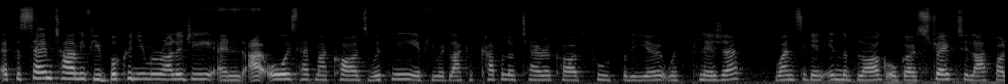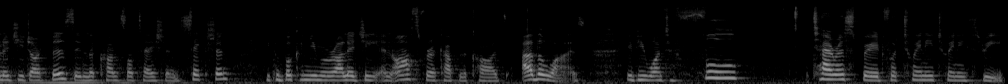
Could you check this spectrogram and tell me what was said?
At the same time, if you book a numerology, and I always have my cards with me, if you would like a couple of tarot cards pulled for the year, with pleasure once again in the blog or go straight to lifeology.biz in the consultation section. You can book a numerology and ask for a couple of cards. Otherwise, if you want a full tarot spread for 2023,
